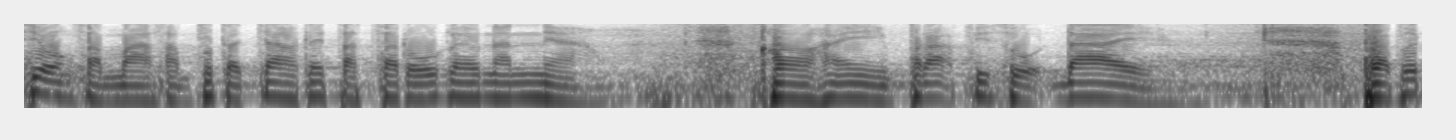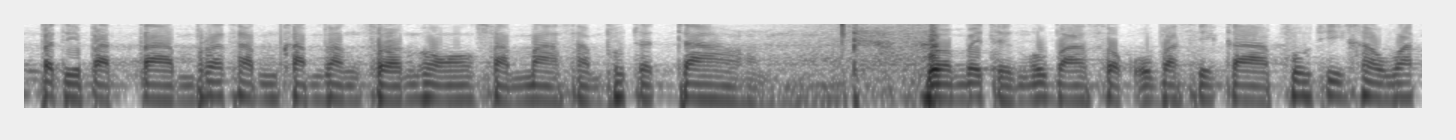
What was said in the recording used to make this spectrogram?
ที่องค์สัมมาสัมพุทธเจ้าได้ตรัสรู้แล้วนั้นเนี่ยก็ให้พระพิสุได้ประพฤติปฏิบัติตามพระธรรมคำสั่งสอนขององค์สัมมาสัมพุทธเจ้า รวมไปถึงอุบาสกอุบาสิกาผู้ที่เข้าวัด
